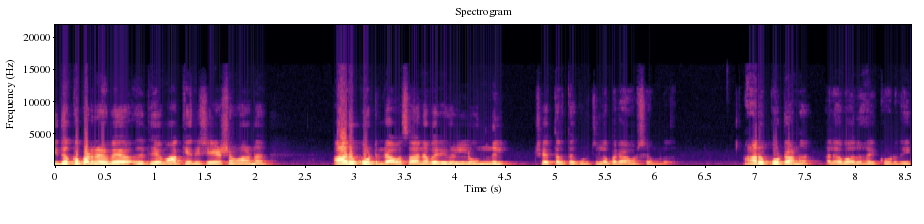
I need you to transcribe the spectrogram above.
ഇതൊക്കെ പഠനവിധേയമാക്കിയതിന് വിധേയമാക്കിയതിന് ശേഷമാണ് ആ റിപ്പോർട്ടിന്റെ അവസാന വരികളിൽ ഒന്നിൽ ക്ഷേത്രത്തെക്കുറിച്ചുള്ള പരാമർശമുള്ളത്. ആ റിപ്പോർട്ടാണ് അലഹബാദ് ഹൈക്കോടതി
